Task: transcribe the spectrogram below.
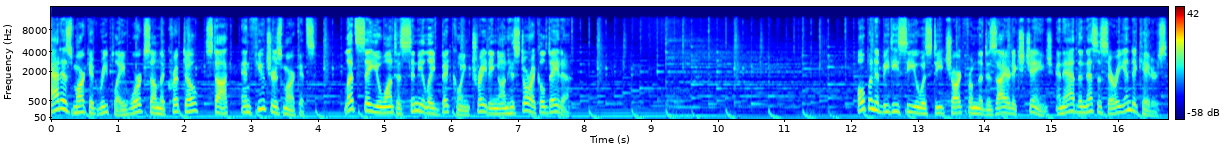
ATAS Market Replay works on the crypto, stock, and futures markets. Let's say you want to simulate Bitcoin trading on historical data. Open a BTC USD chart from the desired exchange and add the necessary indicators.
